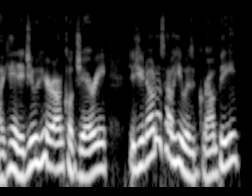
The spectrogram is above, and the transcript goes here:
like hey did you hear Uncle Jerry did you notice how he was grumpy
